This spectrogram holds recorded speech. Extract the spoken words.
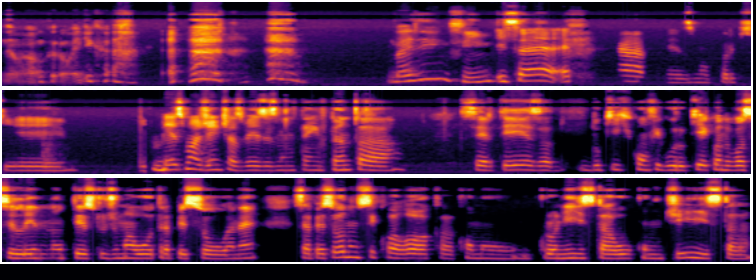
não é uma crônica. Mas enfim. Isso é, é mesmo, porque mesmo a gente às vezes não tem tanta certeza do que, que configura o que quando você lê no texto de uma outra pessoa, né? Se a pessoa não se coloca como cronista ou contista,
